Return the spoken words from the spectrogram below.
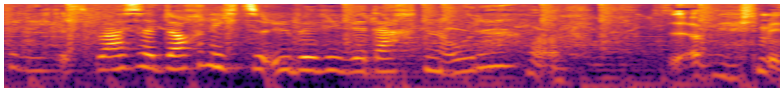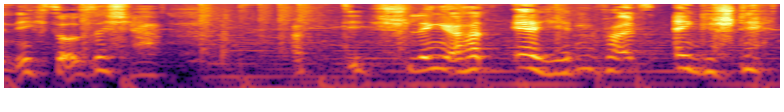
Vielleicht ist Russell doch nicht so übel, wie wir dachten, oder? Da wäre ich mir nicht so sicher. Die Schlinge hat er jedenfalls eingesteckt.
